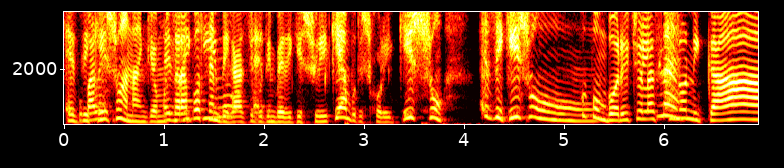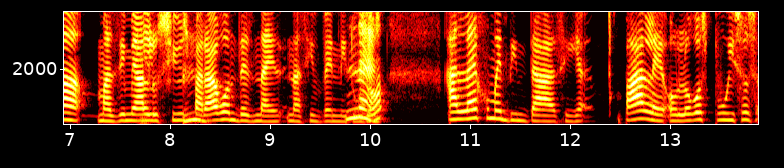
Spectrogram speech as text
Ε, δική σου ανάγκη όμως. Τώρα πώ δεν πηγάζει από την παιδική σου ηλικία, από τη σχολική σου. Ε, δική σου. Που μπορεί κιόλας ναι. κοινωνικά μαζί με άλλους ίδιου mm. παράγοντες να, να συμβαίνει ναι. τούτο. Αλλά έχουμε την τάση. Πάλι ο λόγος που ίσως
